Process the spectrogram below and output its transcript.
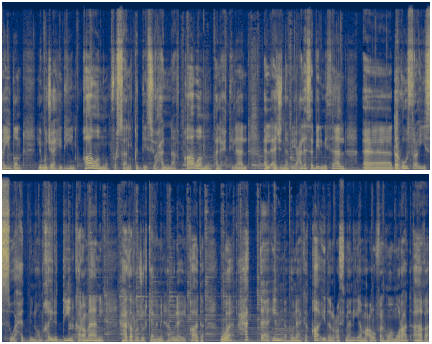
أيضا لمجاهدين قاوموا فرسان القديس يوحنا قاوموا الاحتلال الأجنبي. على سبيل المثال آه، درغوث رئيس واحد منهم خير الدين كرماني هذا الرجل كان من هؤلاء القادة. وحتى إن هناك قائدا عثمانيا معروفا هو مراد آغا.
